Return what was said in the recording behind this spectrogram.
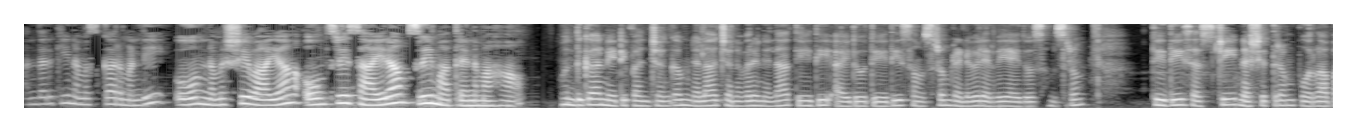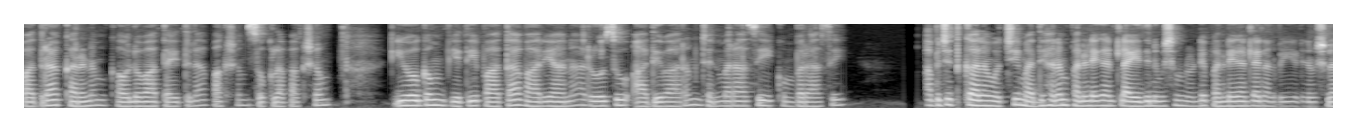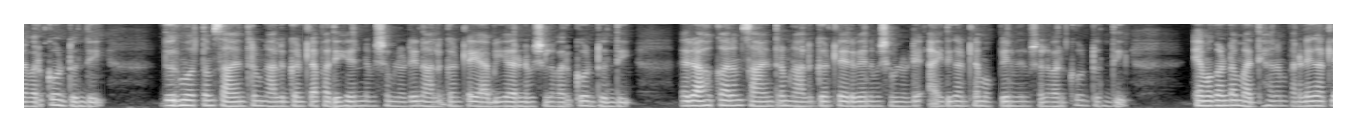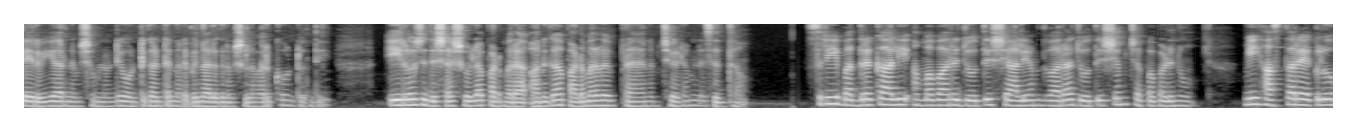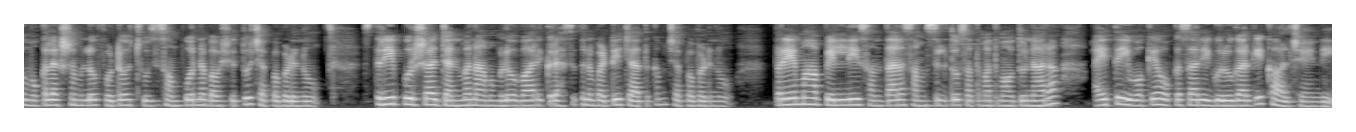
అందరికీ నమస్కారం అండి ఓం నమ శివాయ. ఓం శ్రీ సాయిరాం. శ్రీ మాత్రే నమ. ముందుగా నేటి పంచాంగం నెల జనవరి నెల తేదీ ఐదో తేదీ సంవత్సరం రెండు వేల ఇరవై ఐదో సంవత్సరం. తిథి షష్ఠి నక్షత్రం పూర్వభద్ర కరణం కౌలువ తైతుల పక్షం శుక్లపక్షం. యోగం వ్యతిపాత వార్యాన రోజు ఆదివారం జన్మరాశి కుంభరాశి. అభిజిత్ కాలం వచ్చి మధ్యాహ్నం పన్నెండు గంటల ఐదు నిమిషం నుండి పన్నెండు గంటల నలభై ఏడు నిమిషాల వరకు ఉంటుంది. దుర్ముహూర్తం సాయంత్రం నాలుగు గంటల పదిహేను నిమిషం నుండి నాలుగు గంటల యాభై ఆరు నిమిషాల వరకు ఉంటుంది. రాహుకాలం సాయంత్రం నాలుగు గంటల ఇరవై నిమిషం నుండి ఐదు గంటల ముప్పై ఎనిమిది నిమిషాల వరకు ఉంటుంది. యమగండం మధ్యాహ్నం పన్నెండు గంటల ఇరవై ఆరు నిమిషం నుండి ఒంటి గంట నలభై నాలుగు నిమిషాల వరకు ఉంటుంది. ఈరోజు దిశాశూల పడమర అనగా పడమర వైపు ప్రయాణం చేయడం నిషిద్ధం. శ్రీ భద్రకాళి అమ్మవారి జ్యోతిష్యాలయం ద్వారా జ్యోతిష్యం చెప్పబడును. మీ హస్తరేఖలు ముఖలక్షణములు ఫోటో చూసి సంపూర్ణ భవిష్యత్తు చెప్పబడును. స్త్రీ పురుష జన్మనామములో వారి గ్రహస్థితిని బట్టి జాతకం చెప్పబడును. ప్రేమ పెళ్ళి సంతాన సమస్యలతో సతమతమవుతున్నారా? అయితే ఒకే ఒక్కసారి ఈ గురువుగారికి కాల్ చేయండి.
